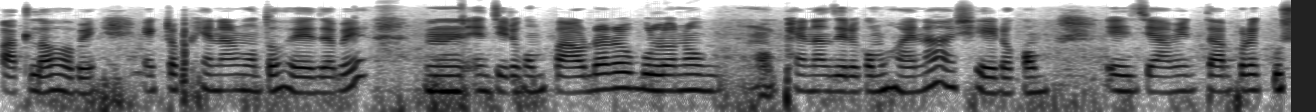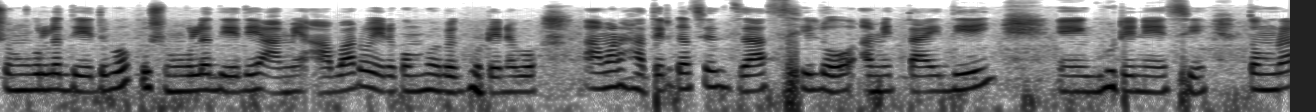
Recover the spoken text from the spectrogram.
পাতলা হবে। একটা ফেনার মতো হয়ে যাবে। যেরকম পাউডারও গুলানো, ফেনা যেরকম হয় না সেই রকম এই যে আমি তারপরে কুসুমগুলো দিয়ে দেবো। কুসুমগুলো দিয়ে দিয়ে আমি আবারও এরকমভাবে ঘুটে নেব। আমার হাতের কাছে যা ছিল, আমি তাই দিয়েই ঘুটে নিয়েছি। তোমরা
